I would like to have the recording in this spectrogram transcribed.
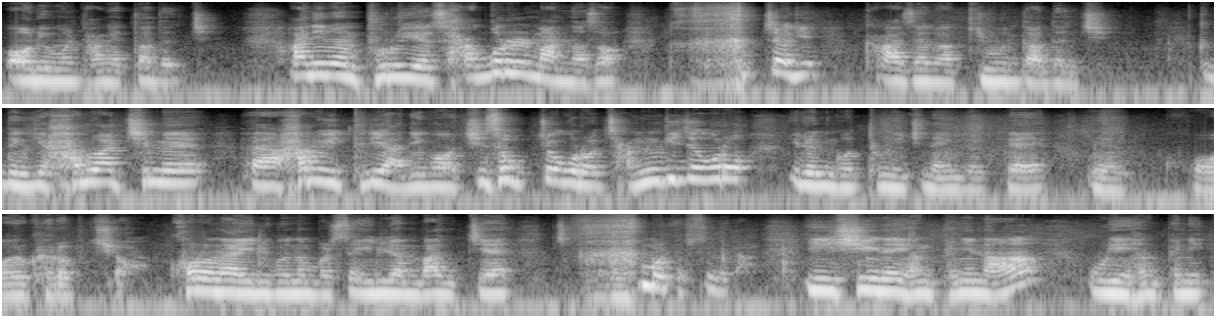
어려움을 당했다든지 아니면 불의의 사고를 만나서 갑자기 가세가 기운다든지 근데 이게 하루아침에 아, 하루 이틀이 아니고 지속적으로 장기적으로 이런 고통이 진행될 때 우리는 고 괴롭죠. 코로나19는 벌써 1년 반째 참 어렵습니다. 이 시인의 형편이나 우리의 형편이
